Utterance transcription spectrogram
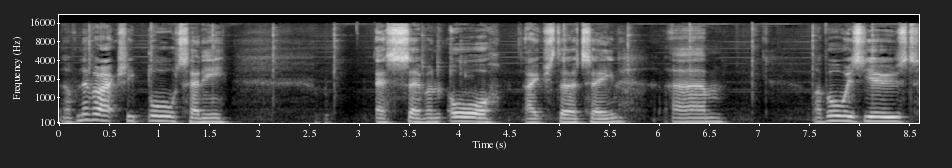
I've never actually bought any S7 or H13. Um, I've always used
